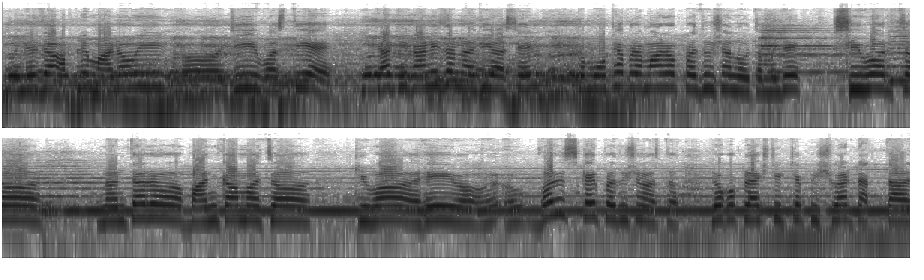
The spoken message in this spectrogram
म्हणजे जर आपली मानवी जी वस्ती आहे त्या ठिकाणी जर नदी असेल तर मोठ्या प्रमाणावर प्रदूषण होतं. म्हणजे सिवरचं नंतर बांधकामाचं किंवा हे बरंच काही प्रदूषण असतं. लोक प्लॅस्टिकच्या पिशव्या टाकतात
